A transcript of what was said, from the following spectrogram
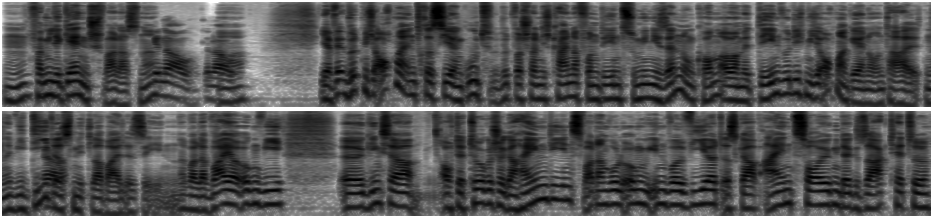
Mhm. Familie Gensch war das, ne? Genau, genau. Ja. Ja, würde mich auch mal interessieren. Gut, wird wahrscheinlich keiner von denen zur Mini-Sendung kommen, aber mit denen würde ich mich auch mal gerne unterhalten, ne? wie die ja. das mittlerweile sehen. Ne? Weil da war ja irgendwie, äh, ging es ja, auch der türkische Geheimdienst war dann wohl irgendwie involviert. Es gab einen Zeugen, der gesagt hätte,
